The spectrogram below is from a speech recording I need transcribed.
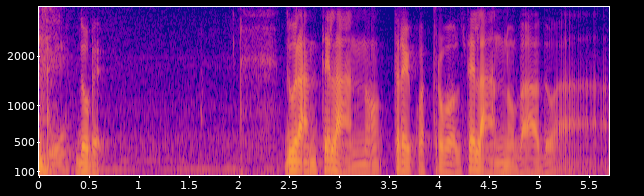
sì. dove durante l'anno, 3-4 volte l'anno, vado a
